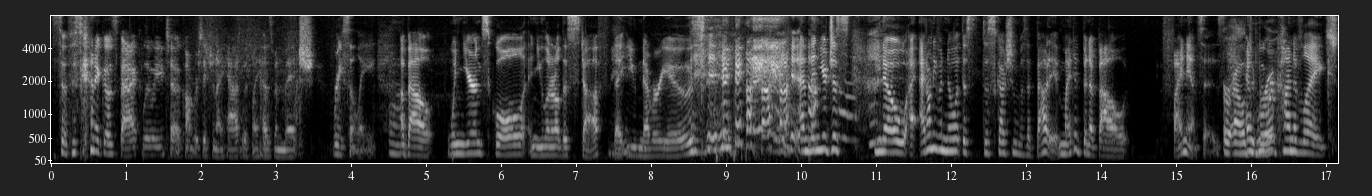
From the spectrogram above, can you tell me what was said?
So this kind of goes back, louie to a conversation I had with my husband Mitch recently Mm. about when you're in school and you learn all this stuff that you never use, and then you're just, you know, I, I don't even know what this discussion was about. It might have been about finances Or algebra. and we were kind of like.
